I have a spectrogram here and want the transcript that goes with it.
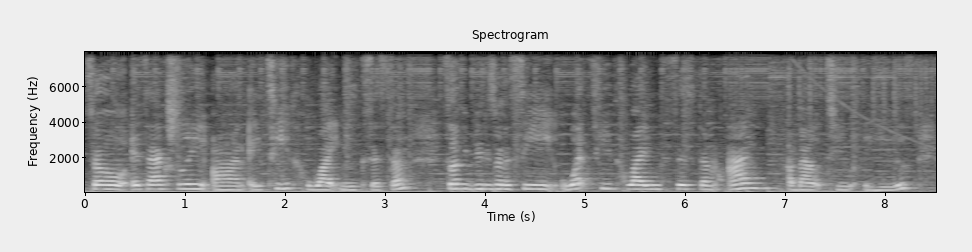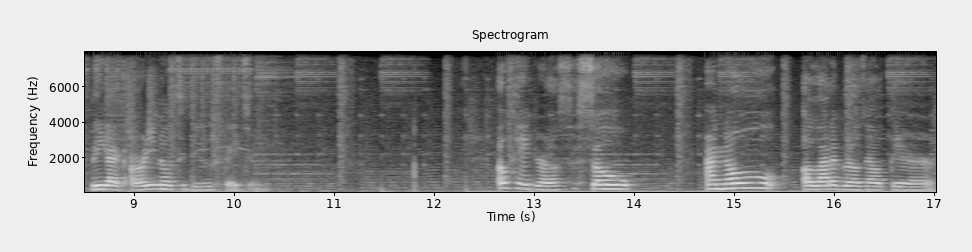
So it's actually on a teeth whitening system. So if you beauties want to see what teeth whitening system I'm about to use, then you guys already know what to do. Stay tuned. Okay girls, so I know a lot of girls out there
